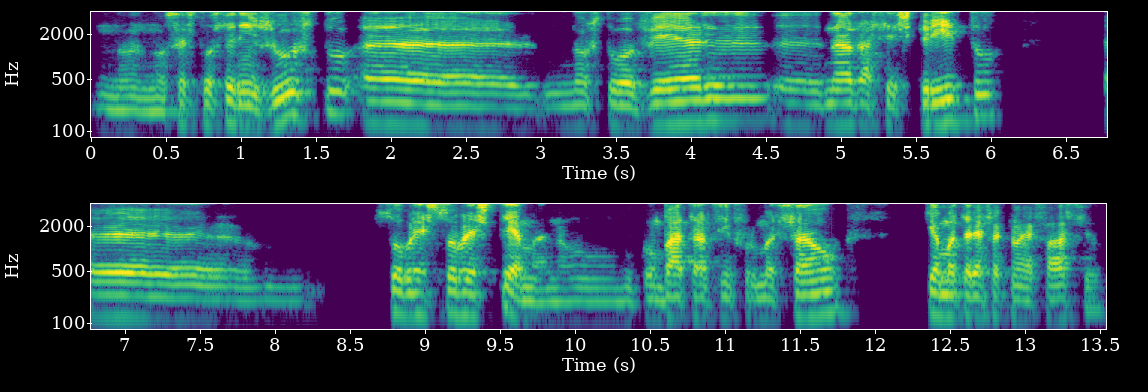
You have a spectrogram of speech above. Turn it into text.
não, não, sei se estou a ser injusto, uh, não estou a ver uh, nada a ser escrito sobre este, sobre este tema, no, no, combate à desinformação, que é uma tarefa que não é fácil.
